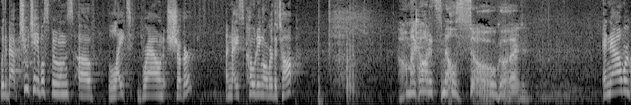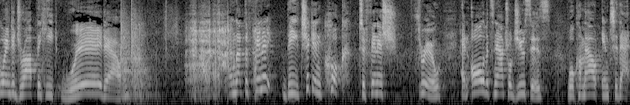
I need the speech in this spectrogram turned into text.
with about two tablespoons of light brown sugar, a nice coating over the top. Oh my God, it smells so good. And now we're going to drop the heat way down and let the, the chicken cook to finish through, and all of its natural juices will come out into that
